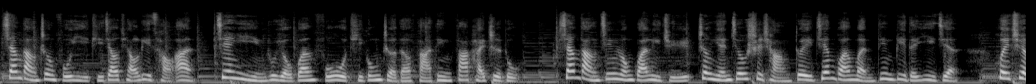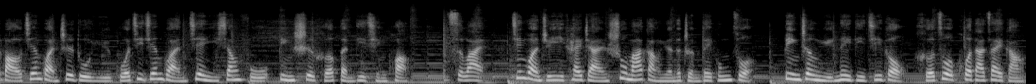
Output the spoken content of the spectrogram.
香港政府已提交条例草案，建议引入有关服务提供者的法定发牌制度。香港金融管理局正研究市场对监管稳定币的意见，会确保监管制度与国际监管建议相符，并适合本地情况。此外，金管局已开展数码港元的准备工作，并正与内地机构合作扩大在港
